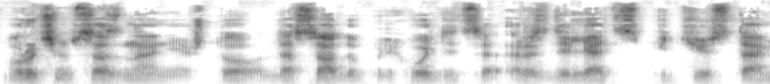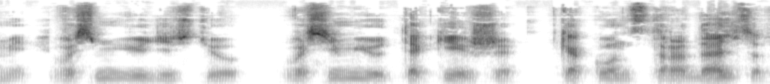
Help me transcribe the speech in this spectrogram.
Впрочем, сознание, что досаду приходится разделять с пятьюстами восьмидесятью восемью таких же, как он, страдальцев,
